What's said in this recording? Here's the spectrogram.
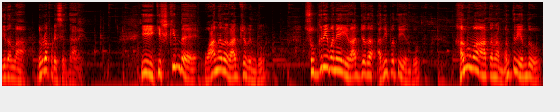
ಇದನ್ನು ದೃಢಪಡಿಸಿದ್ದಾರೆ. ಈ ಕಿಷ್ಕಿಂದೆ ವಾನರ ರಾಜ್ಯವೆಂದು, ಸುಗ್ರೀವನೇ ಈ ರಾಜ್ಯದ ಅಧಿಪತಿ ಎಂದು, ಹನುಮ ಆತನ ಮಂತ್ರಿ ಎಂದು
